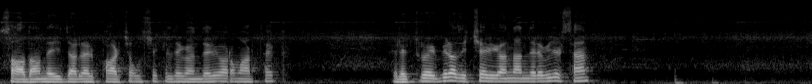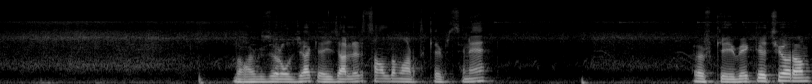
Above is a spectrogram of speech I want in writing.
Sağdan da ejderleri parçalı şekilde gönderiyorum artık. Elektroyu biraz içeri yönlendirebilirsem daha güzel olacak. Ejderleri saldım artık hepsini. Öfkeyi bekletiyorum.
